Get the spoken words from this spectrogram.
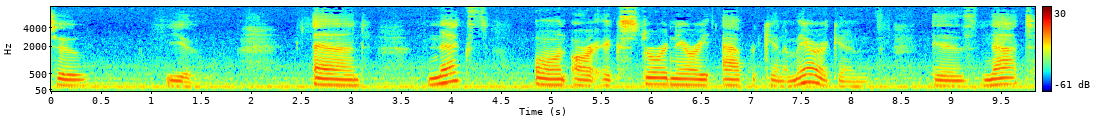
to you. And next on our extraordinary African Americans is Nat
